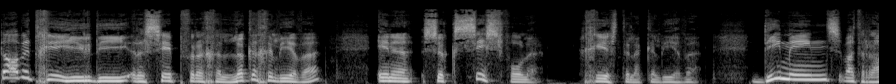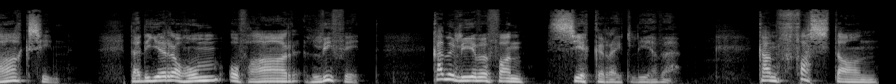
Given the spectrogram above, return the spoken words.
Dawid gee hierdie resep vir 'n gelukkige lewe en 'n suksesvolle geestelike lewe. Die mens wat raak sien dat die Here hom of haar liefhet, kan 'n lewe van sekerheid lewe. Kan vas staan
